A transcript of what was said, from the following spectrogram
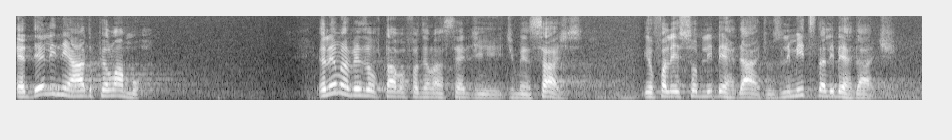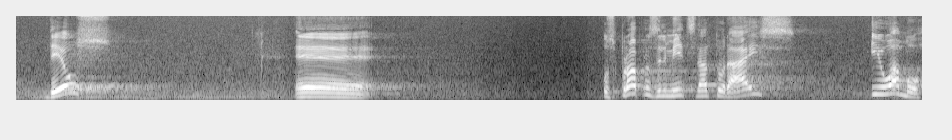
é delineado pelo amor. Eu lembro uma vez eu estava fazendo uma série de, de mensagens, eu falei sobre liberdade, os limites da liberdade. Deus, é, os próprios limites naturais e o amor.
